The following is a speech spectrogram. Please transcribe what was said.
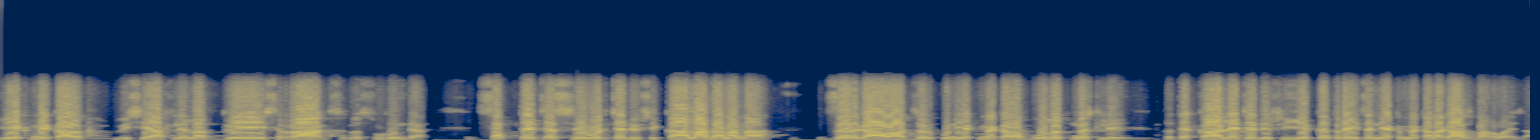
एकमेकाविषयी असलेला द्वेष राग सगळं सोडून द्या. सप्त्याच्या शेवटच्या दिवशी काला झाला ना जर गावात जर कोणी एकमेकाला बोलत नसले तर त्या काल्याच्या दिवशी एकत्र यायचं आणि एकमेकाला घास भरवायचा.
